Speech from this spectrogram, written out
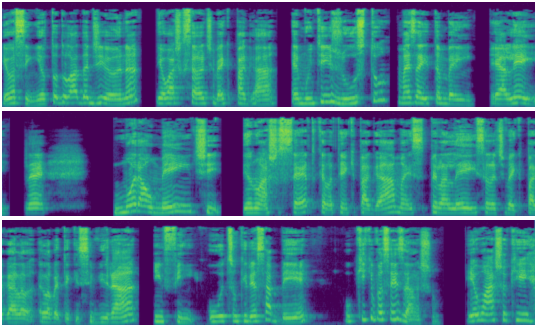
Eu, assim, eu tô do lado da Diana. Eu acho que se ela tiver que pagar, é muito injusto, mas aí também é a lei, né? Moralmente, eu não acho certo que ela tenha que pagar, mas pela lei, se ela tiver que pagar, ela, ela vai ter que se virar. Enfim, o Hudson queria saber o que, que vocês acham. Eu acho que,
